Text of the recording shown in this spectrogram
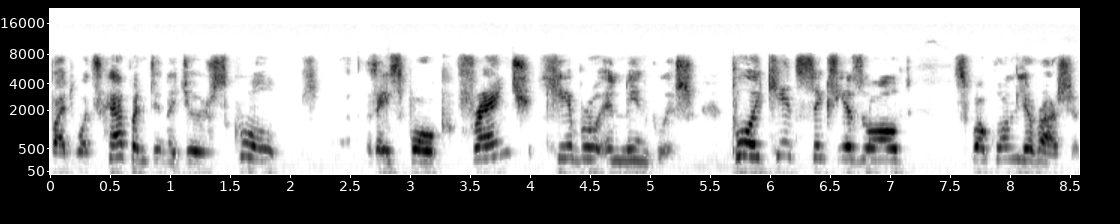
but what's happened in a Jewish school? They spoke French, Hebrew, and English. Poor kid, six years old, spoke only Russian.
